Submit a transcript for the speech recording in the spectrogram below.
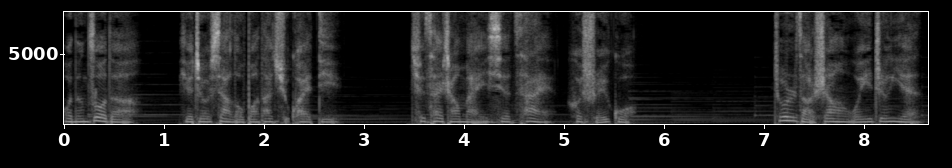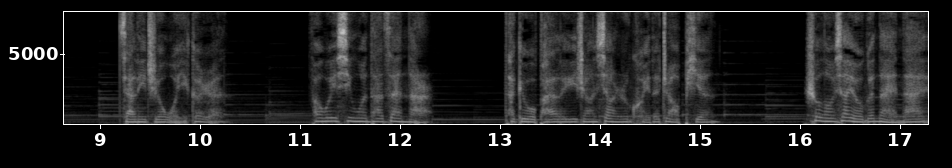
我能做的。也只有下楼帮他取快递，去菜场买一些菜和水果。周日早上我一睁眼，家里只有我一个人，发微信问他在哪儿，他给我拍了一张向日葵的照片，说楼下有个奶奶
